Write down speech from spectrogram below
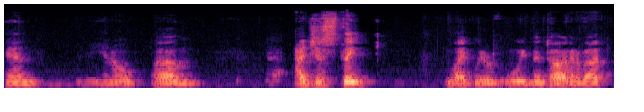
and you know, um, I just think, like we were, we've been talking about,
